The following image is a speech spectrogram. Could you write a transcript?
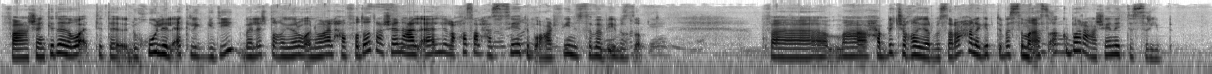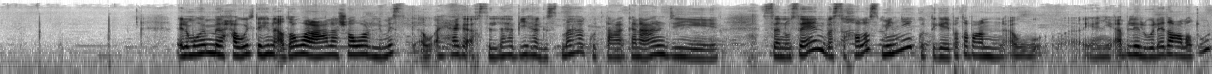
فعشان كده وقت دخول الأكل الجديد بلاش تغيروا أنواع الحفاضات عشان على الأقل لو حصل حساسية تبقوا عارفين السبب إيه بالظبط. فما حبيتش أغير بصراحة أنا جبت بس مقاس أكبر عشان التسريب. المهم حاولت هنا أدور على شاور لمسك أو أي حاجة أغسل لها بيها جسمها. كنت كان عندي سانوسان بس خلاص مني. كنت جايباه طبعا أو يعني قبل الولادة على طول.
